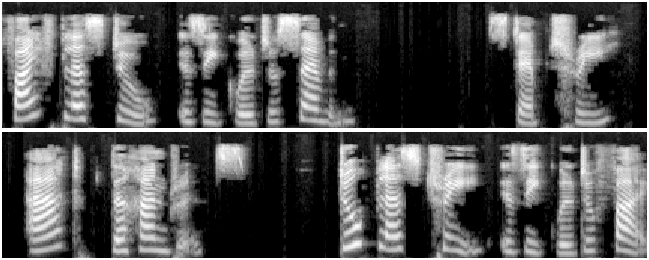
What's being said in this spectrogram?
5 plus 2 is equal to 7. Step 3. Add the hundreds. 2 plus 3 is equal to 5.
